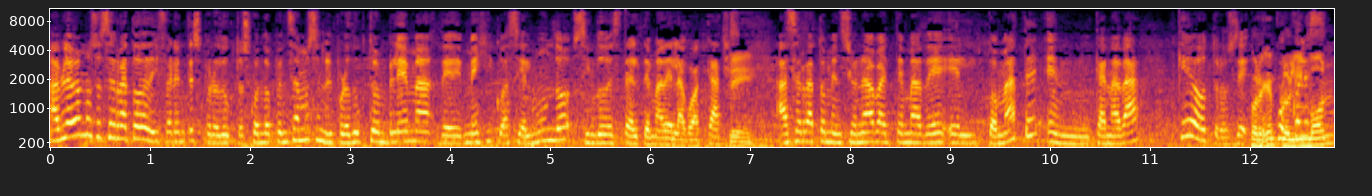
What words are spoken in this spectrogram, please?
Hablábamos hace rato de diferentes productos. Cuando pensamos en el producto emblema de México hacia el mundo, sin duda está el tema del aguacate. Sí. Hace rato mencionaba el tema del tomate en Canadá. ¿Qué otros? De, Por ejemplo, limón.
